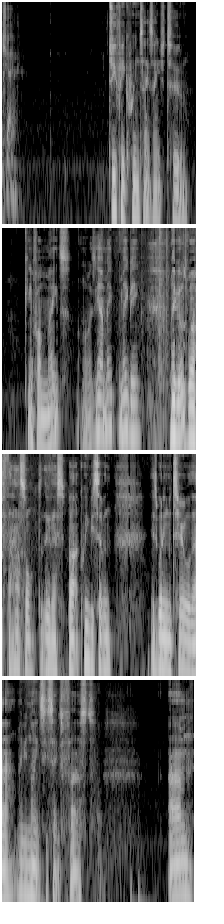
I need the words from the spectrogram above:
Check. G3 queen takes h2. King f1 mate. Otherwise, yeah, maybe, maybe, maybe it was worth the hassle to do this. But queen b7 is winning material there. Maybe knight c6 first. Um.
